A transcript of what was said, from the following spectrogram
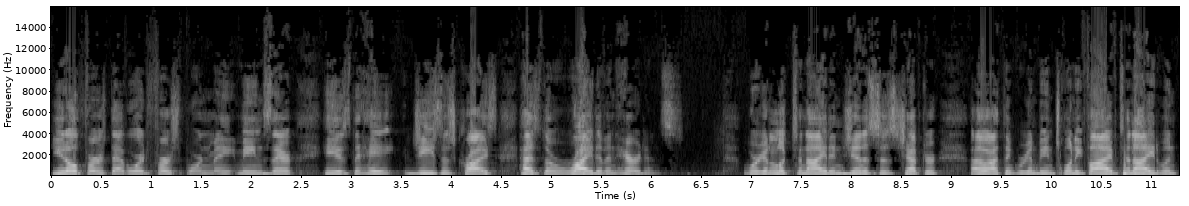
You know, first, that word firstborn means there, he is the, Jesus Christ has the right of inheritance. We're going to look tonight in Genesis chapter, uh, I think we're going to be in 25 tonight when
